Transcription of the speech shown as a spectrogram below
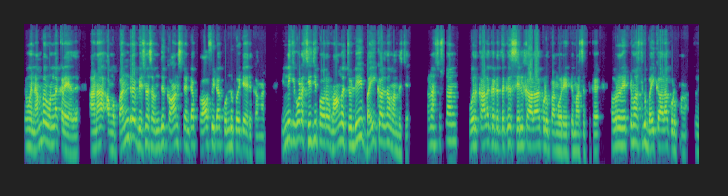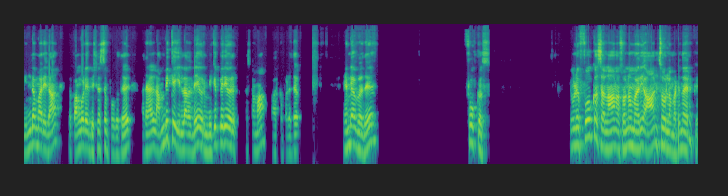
இவங்க நம்பர் ஒன்லாம் கிடையாது. ஆனா அவங்க பண்ற பிசினஸ் வந்து கான்ஸ்டன்டா ப்ராஃபிட்டா கொண்டு போயிட்டே இருக்காங்க. இன்னைக்கு கூட சிஜி பவரை வாங்க சொல்லி பைக்கால் தான் வந்துச்சு. ஆனா சுஸ்லான் ஒரு காலகட்டத்துக்கு செல் காலா கொடுப்பாங்க ஒரு எட்டு மாசத்துக்கு. அப்புறம் ஒரு எட்டு மாசத்துக்கு பைக் காலா கொடுப்பாங்க. ஸோ இந்த மாதிரி தான் இந்த பங்குடைய பிசினஸும் போகுது. அதனால நம்பிக்கை இல்லாததே ஒரு மிகப்பெரிய ஒரு கஷ்டமா பார்க்கப்படுது. ரெண்டாவது ஃபோக்கஸ் இவனுடைய ஃபோக்கஸ் எல்லாம் நான் சொன்ன மாதிரி ஆன்சோர்ல மட்டும்தான் இருக்கு.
